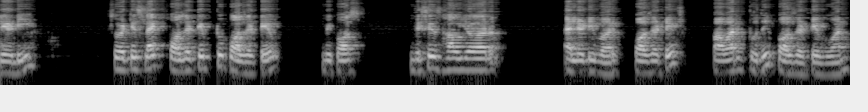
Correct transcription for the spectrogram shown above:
LED so it is like positive to positive because this is how your LED work. Positive power to the positive one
